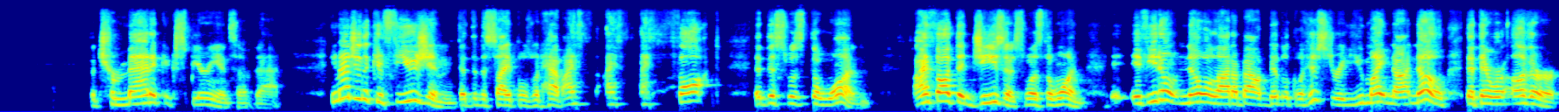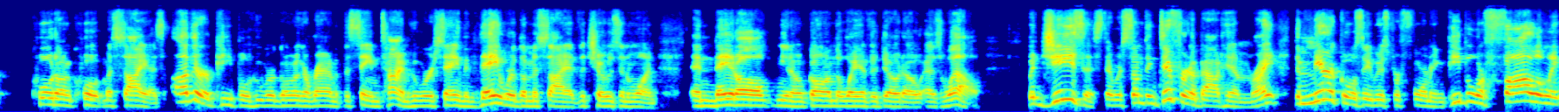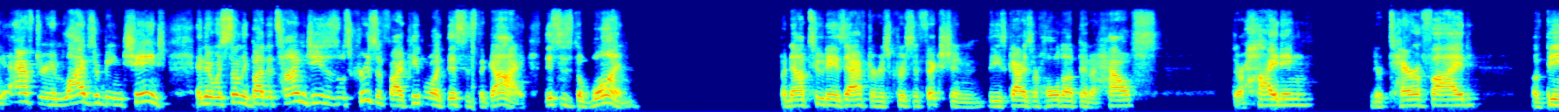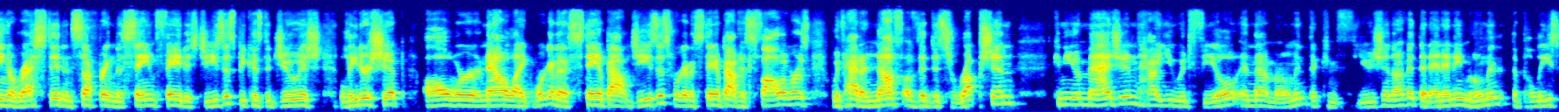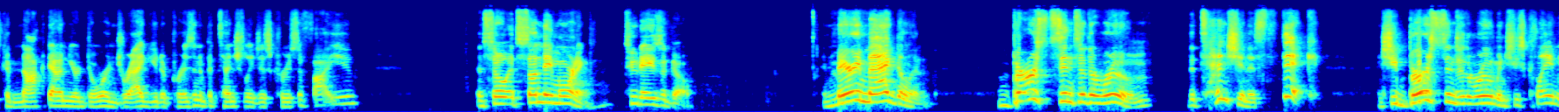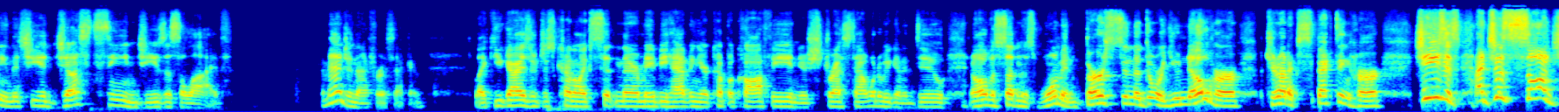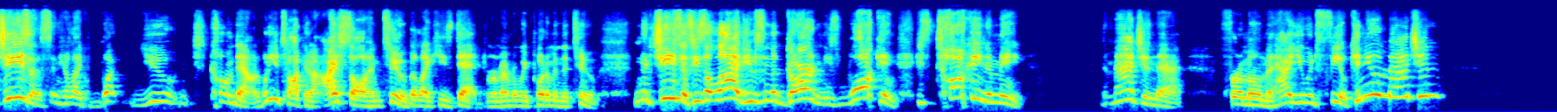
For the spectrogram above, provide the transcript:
The traumatic experience of that. Imagine the confusion that the disciples would have? I i, I thought that this was the one. I thought that Jesus was the one. If you don't know a lot about biblical history, you might not know that there were other quote unquote messiahs, other people who were going around at the same time who were saying that they were the messiah, the chosen one, and they had all, you know, gone the way of the dodo as well. But Jesus, there was something different about him, right? The miracles he was performing, people were following after him, lives are being changed. And there was something, by the time Jesus was crucified, people were like, this is the guy, this is the one. But now, two days after his crucifixion, these guys are holed up in a house, they're hiding, they're terrified of being arrested and suffering the same fate as Jesus because the Jewish leadership all were now like, we're going to stamp out Jesus. We're going to stamp out his followers. We've had enough of the disruption. Can you imagine how you would feel in that moment, the confusion of it, that at any moment the police could knock down your door and drag you to prison and potentially just crucify you? And so it's Sunday morning, two days ago. And Mary Magdalene bursts into the room the tension is thick. And she bursts into the room and she's claiming that she had just seen Jesus alive. Imagine that for a second. Like you guys are just kind of like sitting there, maybe having your cup of coffee and you're stressed out. What are we going to do? And all of a sudden, this woman bursts in the door. You know her, but you're not expecting her. Jesus, I just saw Jesus. And you're like, what? You calm down. What are you talking about? I saw him too, but like he's dead. Remember, we put him in the tomb. No, Jesus, he's alive. He was in the garden. He's walking. He's talking to me. Imagine that for a moment, how you would feel. Can you imagine?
